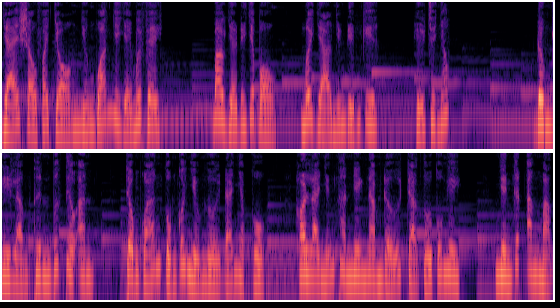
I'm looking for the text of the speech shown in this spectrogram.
Giải sầu phải chọn những quán như vậy mới phê. Bao giờ đi với bộ mới vào những điểm kia, hiểu chưa nhóc? Đông nghi làm thinh bước theo anh. Trong quán cũng có nhiều người đã nhập cuộc. Họ là những thanh niên nam nữ trạng tuổi của nghi. Nhìn cách ăn mặc,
